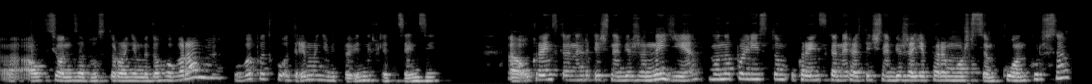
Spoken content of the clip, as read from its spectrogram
аукціони за двосторонніми договорами у випадку отримання відповідних ліцензій? Українська енергетична біржа не є монополістом. Українська енергетична біржа є переможцем конкурсу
